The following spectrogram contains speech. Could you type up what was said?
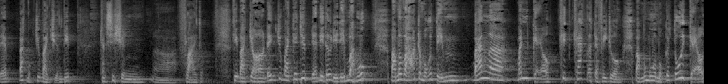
để bắt một chuyến bay chuyển tiếp transition uh, flight. Khi bà chờ đến chuyến bay kế tiếp để đi tới địa điểm bà muốn bà mới vào trong một cái tiệm bán uh, bánh kẹo Kit Kat ở tại phi trường. Bà mới mua một cái túi kẹo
